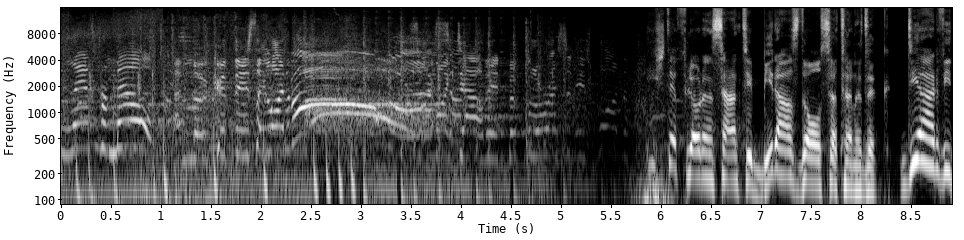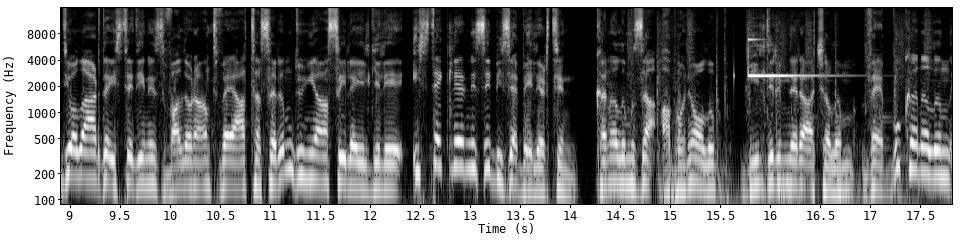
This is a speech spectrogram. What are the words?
Line lands for Mel. And look at this. They line. Oh! One. İşte Florencent'i biraz da olsa tanıdık. Diğer videolarda istediğiniz Valorant veya tasarım dünyasıyla ilgili isteklerinizi bize belirtin. Kanalımıza abone olup bildirimleri açalım ve bu kanalın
